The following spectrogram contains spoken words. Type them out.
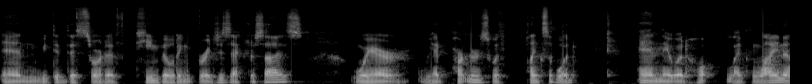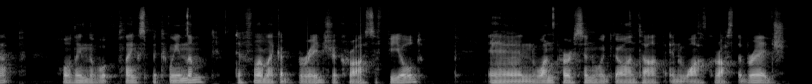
and we did this sort of team building bridges exercise where we had partners with planks of wood and they would like line up holding the planks between them to form like a bridge across a field. And one person would go on top and walk across the bridge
